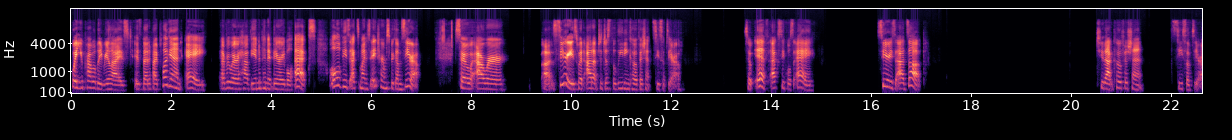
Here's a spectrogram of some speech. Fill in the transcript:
What you probably realized is that if I plug in a everywhere I have the independent variable x, all of these x minus a terms become zero. So our uh, series would add up to just the leading coefficient c sub zero. So if x equals a, series adds up to that coefficient c sub zero.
